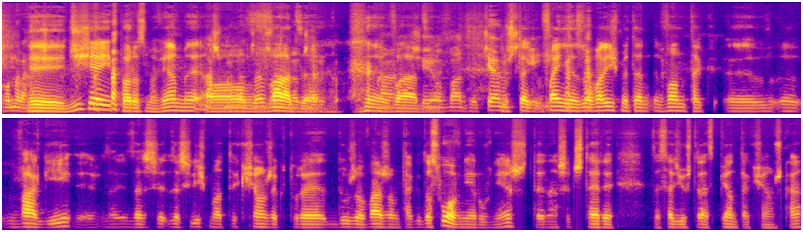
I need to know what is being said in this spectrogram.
Konrad. Y, Dzisiaj porozmawiamy Nasz o wadze. A, Dzisiaj o wadze. wadze, Już tak fajnie złapaliśmy ten wątek y, y, wagi. Zaczę- Zaczęliśmy od tych książek, które dużo ważą, tak dosłownie również. Te nasze cztery, w zasadzie już teraz piąta książka,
